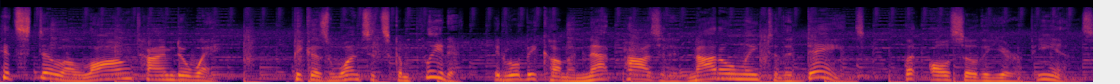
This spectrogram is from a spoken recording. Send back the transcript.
it's still a long time to wait, because once it's completed, it will become a net positive not only to the Danes, but also the Europeans.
